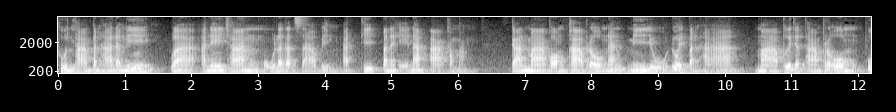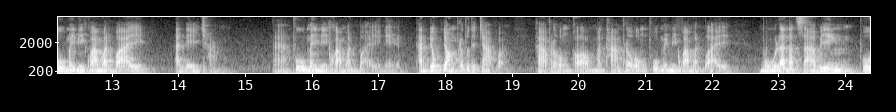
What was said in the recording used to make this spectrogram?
ทูลถามปัญหาดังนี้ว่าอเนชังมูลตัสสาวิง อัติปนเหนะอาคมัง การมาของข้าพระองค์นั้นมีอยู่ด้วยปัญหา มาเพื่อจะถามพระองค์ ผู้ไม่มีความวันไหวอเนชังนะผู้ไม่มีความวันไหวเนี่ยท่านยกย่องพระพุทธเจ้าก่อนข้าพระองค์ขอมาถามพระองค์ ผู้ไม่มีความวันไหวมูลนัสสาวิง ผู้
